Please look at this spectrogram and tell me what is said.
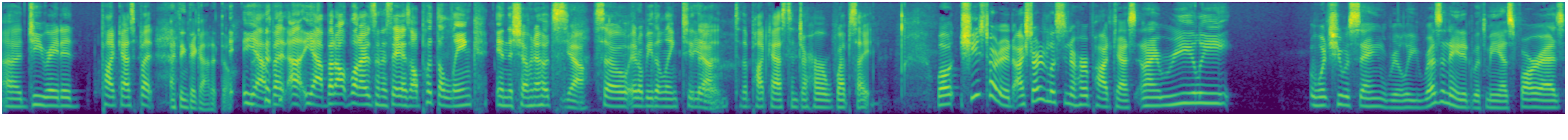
a G-rated podcast, but I think they got it though. yeah, but uh, yeah, but I'll, what I was going to say is I'll put the link in the show notes. Yeah. So it'll be the link to the to the podcast and to her website. Well, she started, I started listening to her podcast, and I really, what she was saying really resonated with me as far as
